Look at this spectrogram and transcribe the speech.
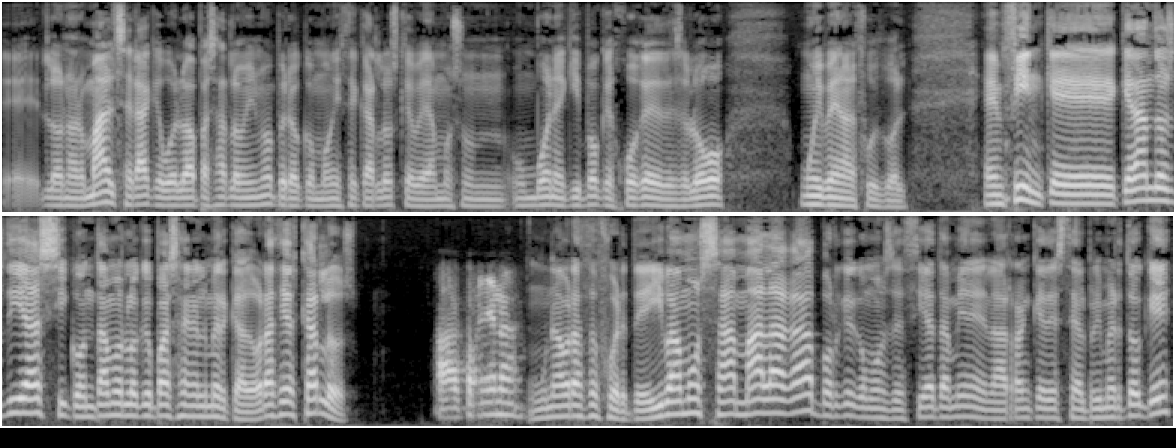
eh, lo normal será que vuelva a pasar lo mismo, pero como dice Carlos, que veamos un, un buen equipo que juegue desde luego muy bien al fútbol. En fin, que quedan dos días y contamos lo que pasa en el mercado. Gracias, Carlos. Hasta mañana. Un abrazo fuerte. Y vamos a Málaga, porque como os decía también en el arranque de este al primer toque,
